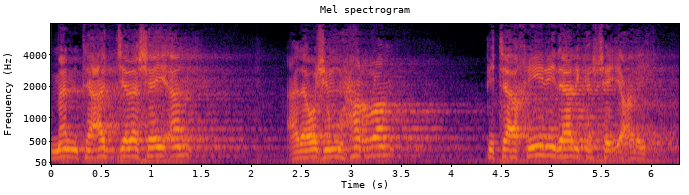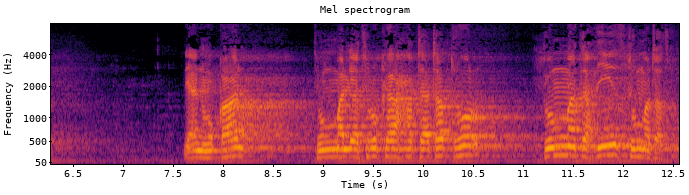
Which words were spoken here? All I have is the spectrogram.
من تعجل شيئا على وجه محرم بتأخير ذلك الشيء عليه لأنه قال ثم ليتركها حتى تطهر ثم تحيض ثم تطهر.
